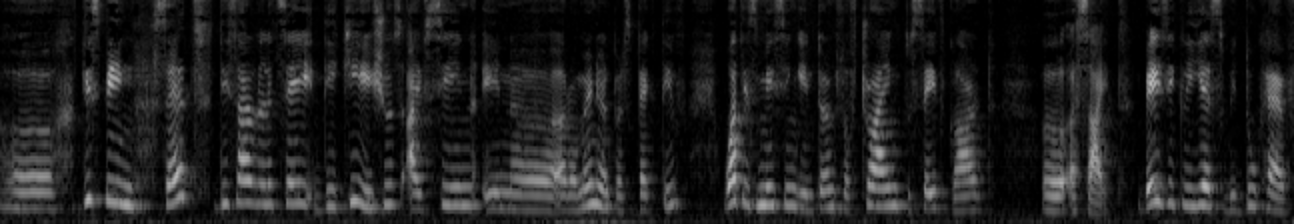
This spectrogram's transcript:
Uh, this being said, these are, let's say, the key issues I've seen in uh, a Romanian perspective what is missing in terms of trying to safeguard uh, a site. Basically, yes, we do have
